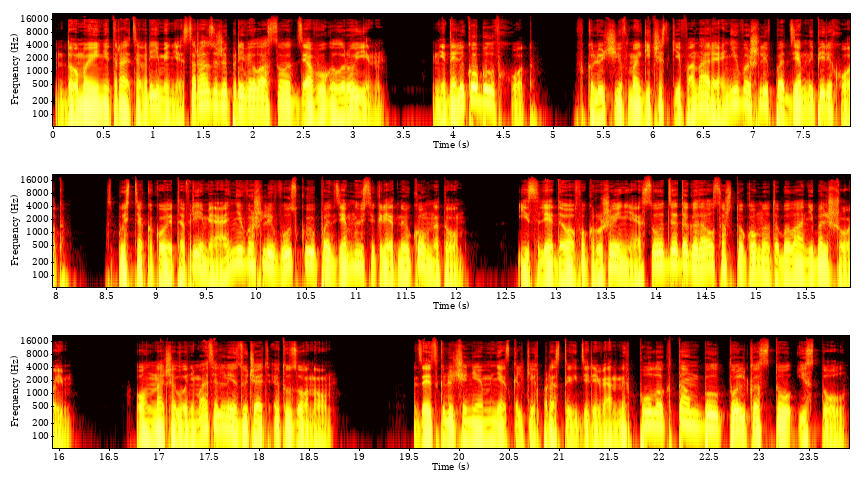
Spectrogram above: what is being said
Дома и не тратя времени, сразу же привела Содзя в угол руин. Недалеко был вход. Включив магический фонарь, они вошли в подземный переход. Спустя какое-то время они вошли в узкую подземную секретную комнату. Исследовав окружение, Содзя догадался, что комната была небольшой. Он начал внимательно изучать эту зону. За исключением нескольких простых деревянных полок, там был только стол и стул.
